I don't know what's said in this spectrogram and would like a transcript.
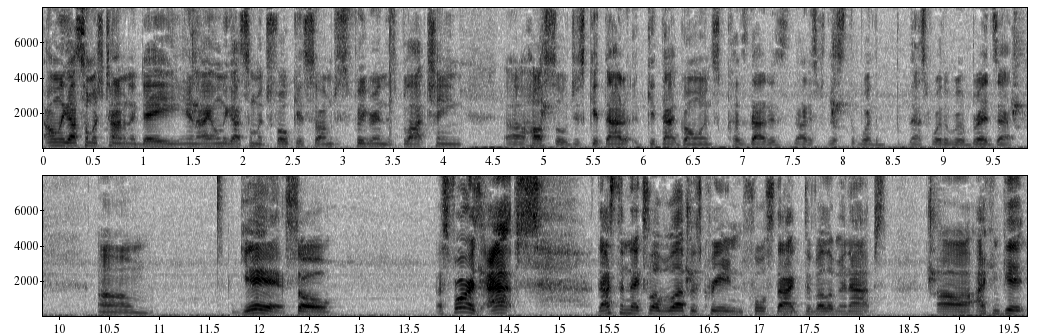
I only got so much time in a day, and I only got so much focus. So I'm just figuring this blockchain uh, hustle, just get that get that going, because that is that is that's where the that's where the real bread's at. Um, yeah. So as far as apps, that's the next level up is creating full stack development apps. Uh, I can get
